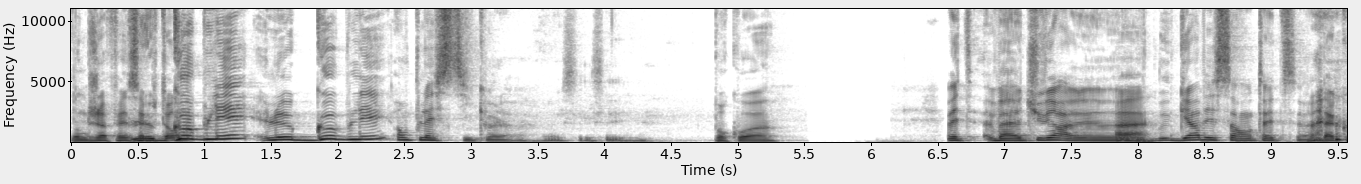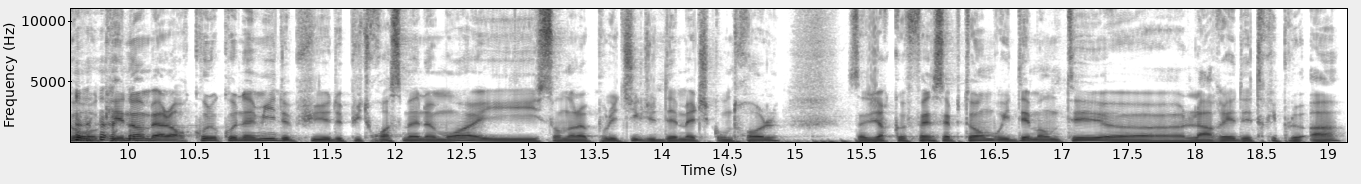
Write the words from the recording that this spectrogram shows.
Donc déjà fin le Gobelet, le gobelet en plastique, voilà. Pourquoi? Bah, bah, tu verras, euh, ah. gardez ça en tête. D'accord, ok. non, mais alors Konami, depuis, depuis trois semaines, un mois, ils sont dans la politique du damage control. C'est-à-dire que fin septembre, ils démentaient euh, l'arrêt des AAA.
